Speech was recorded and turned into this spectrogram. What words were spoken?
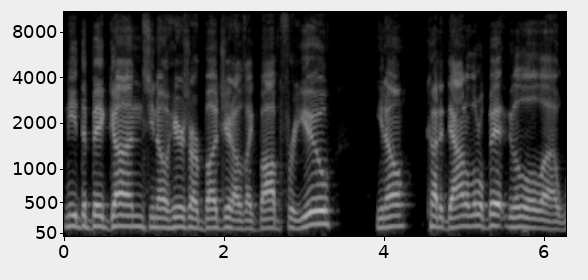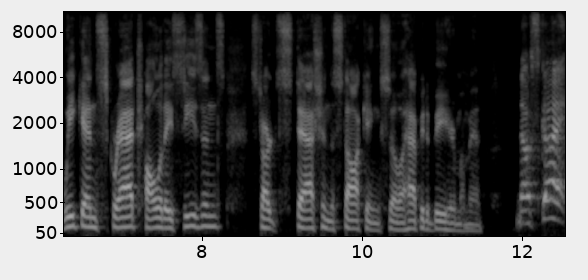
need the big guns. You know, here's our budget. I was like, Bob, for you, you know, cut it down a little bit, get a little uh, weekend scratch, holiday seasons, start stashing the stockings. So happy to be here, my man. Now, Sky,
